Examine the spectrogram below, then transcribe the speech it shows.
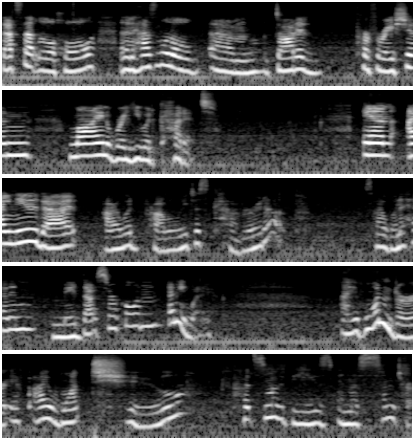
That's that little hole. And then it has a little um, dotted perforation line where you would cut it. And I knew that I would probably just cover it up. So I went ahead and made that circle in anyway. I wonder if I want to put some of these in the center.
